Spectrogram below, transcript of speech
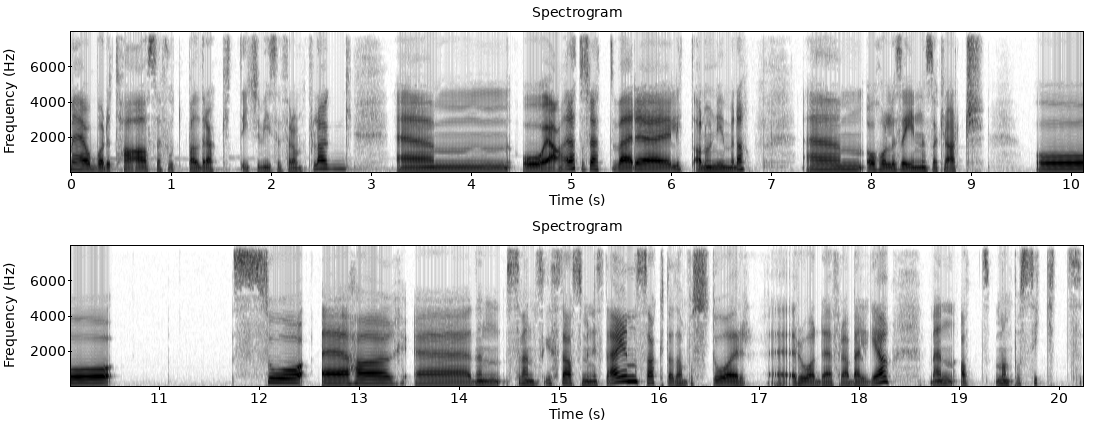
med å både ta av seg fotballdrakt, ikke vise fram flagg, um, og ja, rett og slett være litt anonyme, da. Um, og holde seg inne, så klart. Og så eh, har eh, den svenske statsministeren sagt at han forstår eh, rådet fra Belgia, men at man på sikt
